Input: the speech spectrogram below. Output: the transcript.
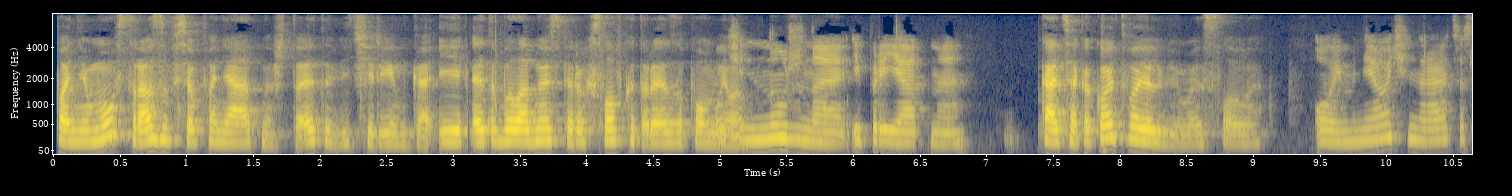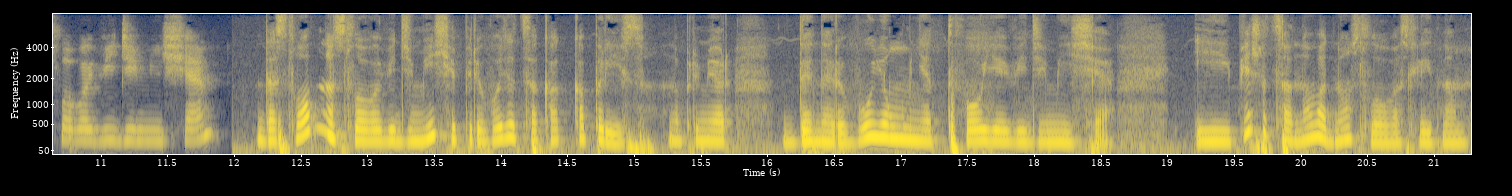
по нему сразу все понятно, что это вечеринка. И это было одно из первых слов, которые я запомнила. Очень нужное и приятное. Катя, а какое твое любимое слово? Ой, мне очень нравится слово «видимище». Дословно слово «видимище» переводится как «каприз». Например, «денервуем мне твое видимище». И пишется оно в одно слово слитно.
